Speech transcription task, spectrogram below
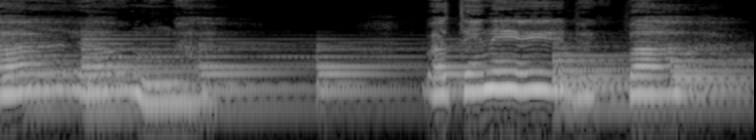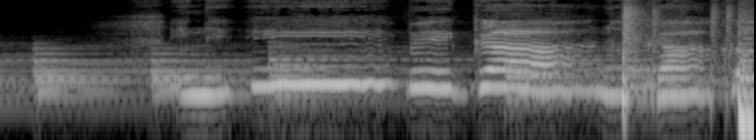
Ayaw mo nga Ba't iniibig pa? Iniibig ka Nakakabaliw.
